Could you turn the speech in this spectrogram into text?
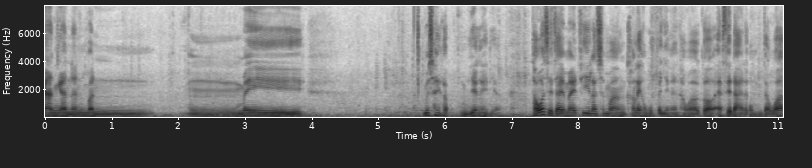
งานงานนั้นมันอืมไม่ ไม่ใช่ครับ ผมเรียกไงเดียว ถามว่าเสียใจไหมที่ราชมังครั้งแรกของผมเป็นอย่างนั้นถามว่าก็แอบเสียดายนะผม แต่ว่า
